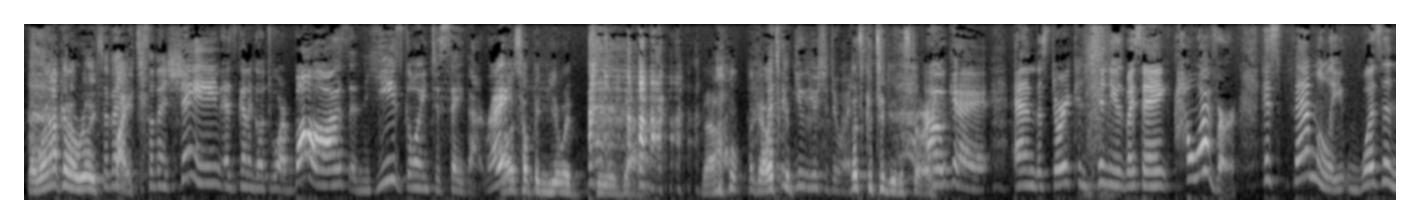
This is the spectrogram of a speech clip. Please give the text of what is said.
but we're not going to really so then, fight. so then Shane is going to go to our boss and he's going to say that, right? I was hoping you would do that. no? Okay, let's think con- you- you should do it. Let's continue the story. Okay, and the story continues by saying, however, his family wasn't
